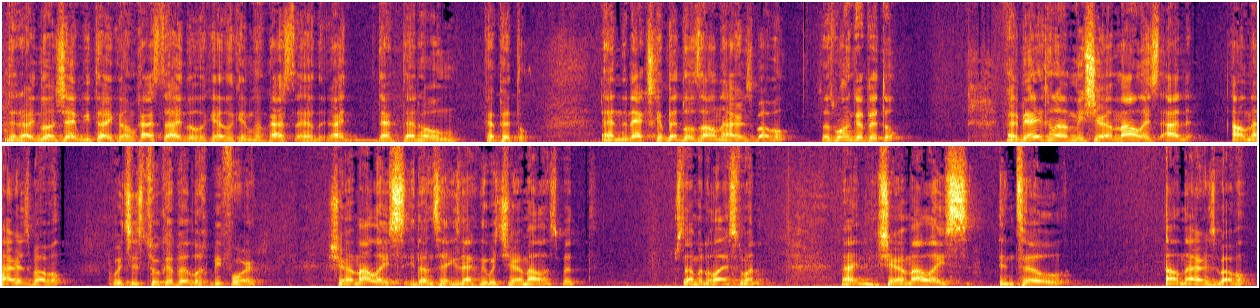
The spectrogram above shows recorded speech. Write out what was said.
That Haidu Hashem Gitaikom Chasta, Haidu Lekelakim Chasta, right? That, that whole kapitel. And the next kapitel is Al Naharis Bavel. So it's one kapitel. Rabbi Yechanan Mishir Amalis ad Al Naharis Bavel, which is two kapitels before. Shir Amalis, he doesn't say exactly which Shir Amalis, but some of the last one. Right? Shir Amalis until Al Naharis Bavel.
